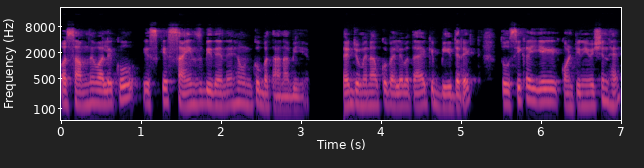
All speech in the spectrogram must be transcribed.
और सामने वाले को इसके साइंस भी देने हैं, उनको बताना भी है। है, जो मैंने आपको पहले बताया कि बी डायरेक्ट तो उसी का ये कंटिन्यूएशन है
